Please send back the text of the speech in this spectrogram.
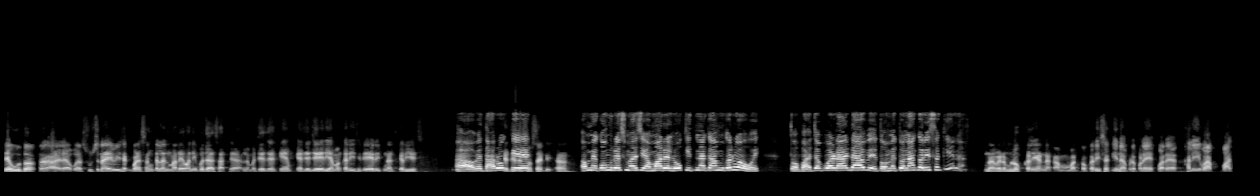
એવું તો હવે સૂચના એવી છે કે ભાઈ સંકલનમાં રહેવાની બધા સાથે. એટલે જે જે કેમ્પ કે જે જે એરિયામાં કરીએ છીએ એ રીતના જ કરીએ છીએ. હા હવે ધારો કે અમે કોંગ્રેસમાં છીએ અમારે લોકહિતના કામ કરવા હોય તો ભાજપ વાળા આડા આવે તો અમે તો ના કરી શકીએ ને. ના મેડમ લોક કલ્યાણના કામમાં તો કરી શકીએ ને આપણે પણ એકવાર ખાલી વાત વાત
